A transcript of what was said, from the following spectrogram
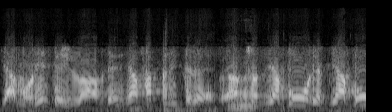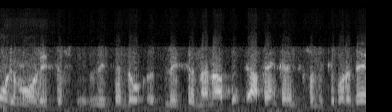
jag mår inte illa av det. Jag fattar inte det. Alltså, jag, borde, jag borde må lite, lite, lite men att, jag tänker inte så mycket på det. Det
